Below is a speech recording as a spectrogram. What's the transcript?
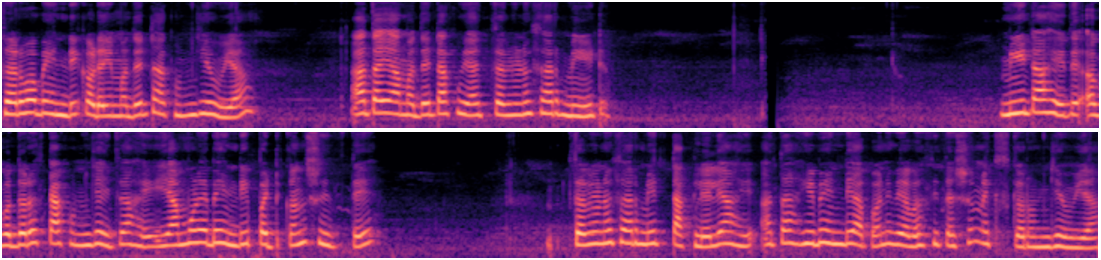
सर्व भेंडी कढईमध्ये टाकून घेऊया. आता यामध्ये टाकूयात चवीनुसार मीठ. मीठ आहे ते अगोदरच टाकून घ्यायचं आहे. यामुळे भेंडी पटकन शिजते. चवीनुसार मीठ टाकलेले आहे. आता ही भेंडी आपण व्यवस्थित अशी मिक्स करून घेऊया.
